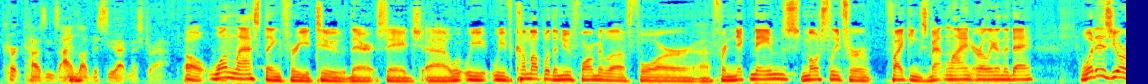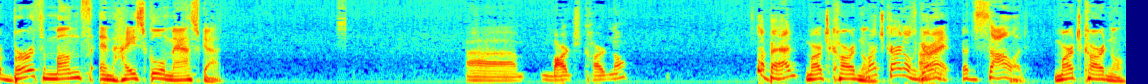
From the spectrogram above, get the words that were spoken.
Kirk Cousins. I'd love to see that in this draft. Oh, one last thing for you too, there, Sage. Uh, we we've come up with a new formula for uh, for nicknames, mostly for Vikings vent line earlier in the day. What is your birth month and high school mascot? Um, March Cardinal. It's not bad. March Cardinal. March Cardinal's good. All right, That's solid. March Cardinal.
